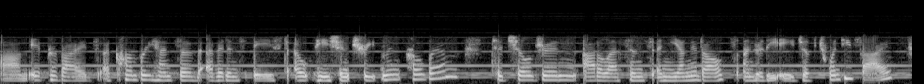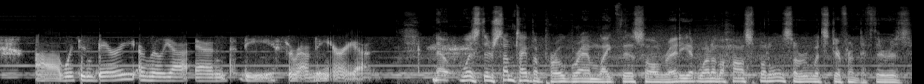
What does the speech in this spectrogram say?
Um, it provides a comprehensive evidence based outpatient treatment program to children, adolescents, and young adults under the age of 25 uh, within Barrie, Orillia, and the surrounding area. Now, was there some type of program like this already at one of the hospitals, or what's different if there is?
